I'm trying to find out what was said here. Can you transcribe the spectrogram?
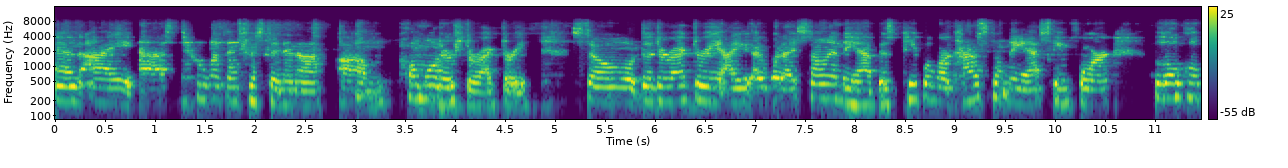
and I asked who was was interested in a um, homeowners directory. So the directory, I, I what I saw in the app is people were constantly asking for local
